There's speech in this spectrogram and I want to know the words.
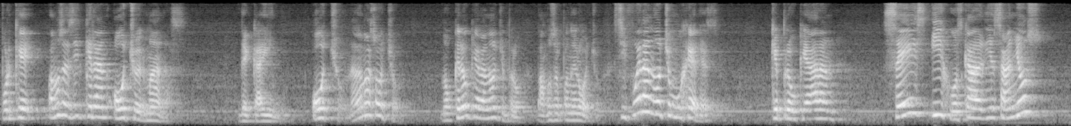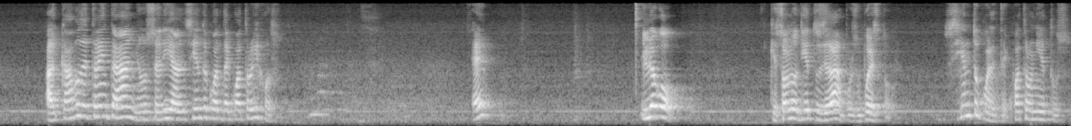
Porque vamos a decir que eran ocho hermanas de Caín. Ocho, nada más ocho. No creo que eran ocho, pero vamos a poner ocho. Si fueran ocho mujeres que procrearan seis hijos cada diez años, al cabo de 30 años serían 144 hijos. ¿Eh? Y luego, que son los nietos de Adán, por supuesto, 144 nietos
